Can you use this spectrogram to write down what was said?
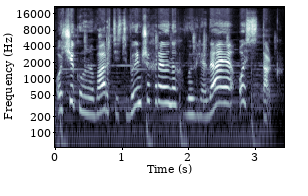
Очікувана вартість в інших районах виглядає ось так.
